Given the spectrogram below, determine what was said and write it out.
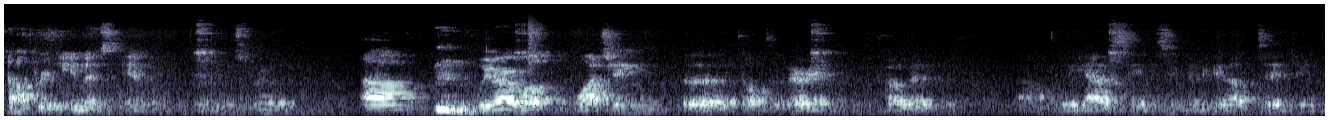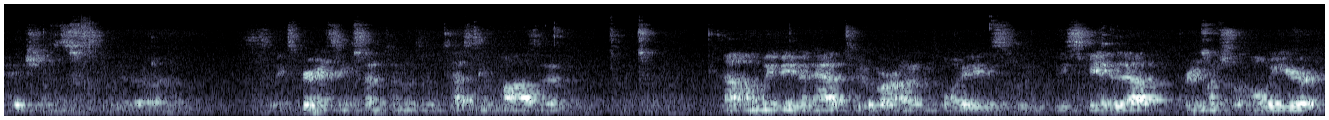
Southbridge EMS. Um, We are watching the Delta variant of COVID. Um, We have seen a significant uptick in patients that are experiencing symptoms and testing positive. Um, We've even had two of our own employees, we- we skated out pretty much the whole year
